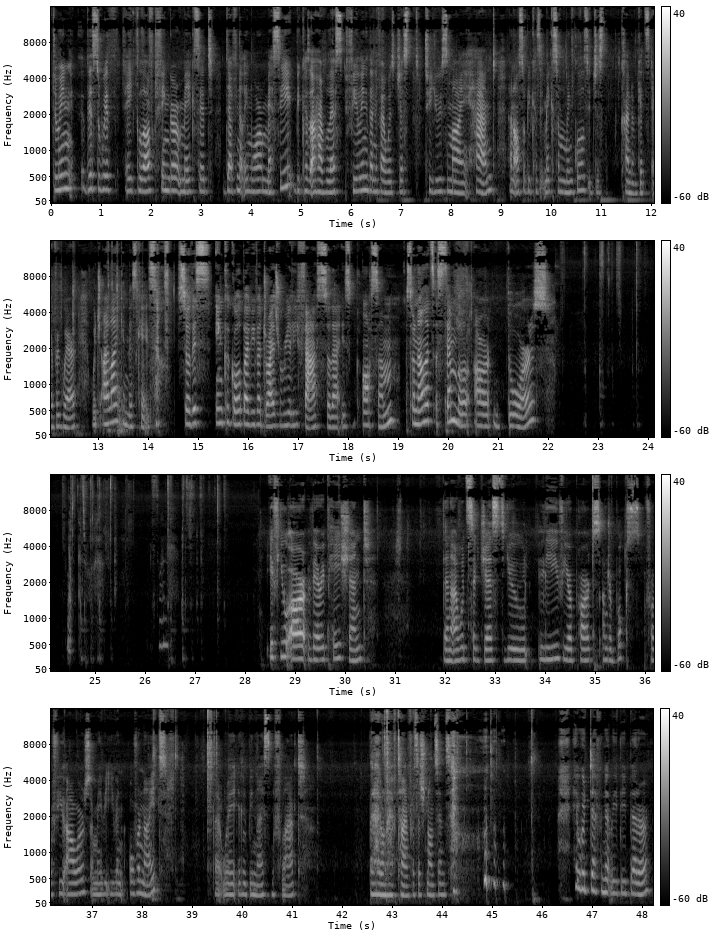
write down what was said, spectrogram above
doing this with a gloved finger makes it definitely more messy because I have less feeling than if I was just to use my hand. And also because it makes some wrinkles it just kind of gets everywhere which I like in this case. So this Inka Gold by Viva dries really fast so that is awesome. So now let's assemble our doors If you are very patient, then I would suggest you leave your parts under books for a few hours or maybe even overnight. That way it'll be nice and flat. But I don't have time for such nonsense. it would definitely be better.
